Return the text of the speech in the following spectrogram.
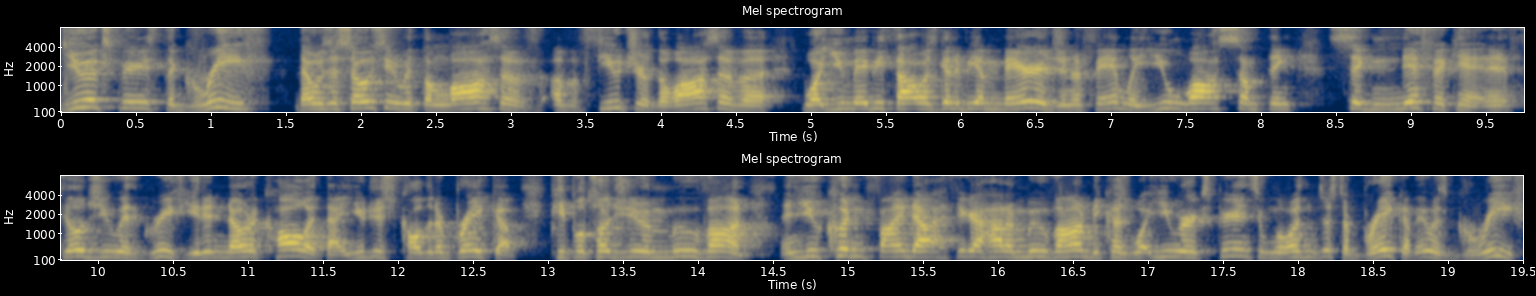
You experienced the grief that was associated with the loss of, of a future, the loss of a what you maybe thought was going to be a marriage and a family. You lost something significant and it filled you with grief. You didn't know to call it that. You just called it a breakup. People told you to move on, and you couldn't find out figure out how to move on because what you were experiencing wasn't just a breakup, it was grief.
